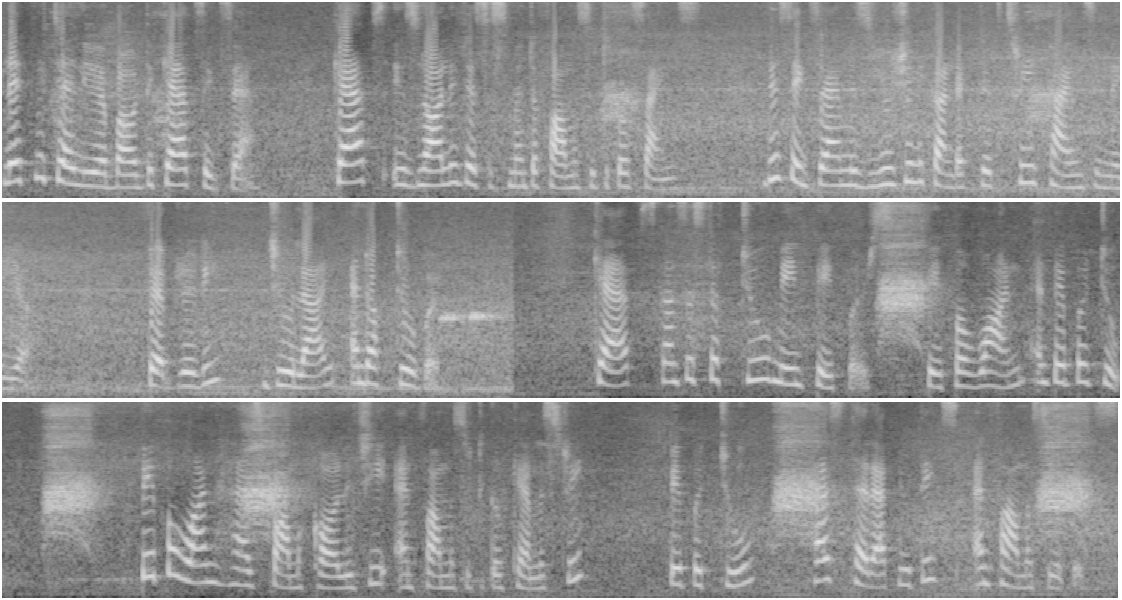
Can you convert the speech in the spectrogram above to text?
let me tell you about the KAPS exam. KAPS is Knowledge Assessment of Pharmaceutical Science. This exam is usually conducted three times in a year February, July, and October. KAPS consists of two main papers, Paper 1 and Paper 2. Paper 1 has pharmacology and pharmaceutical chemistry. Paper 2 has therapeutics and pharmaceutics.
